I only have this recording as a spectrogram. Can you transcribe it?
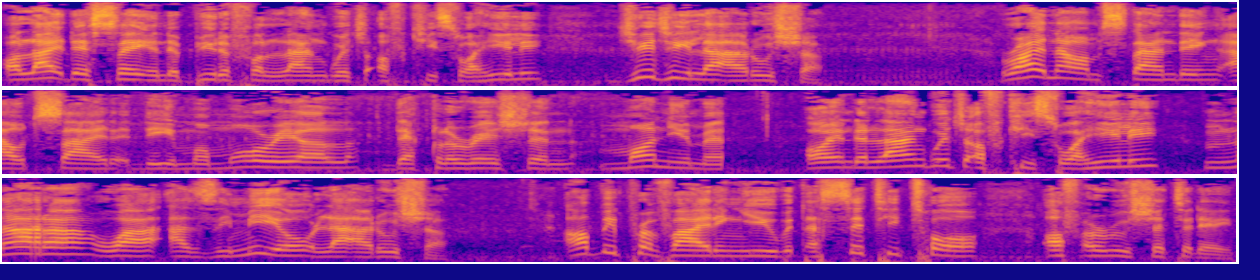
or like they say in the beautiful language of Kiswahili, Jiji la Arusha. Right now, I'm standing outside the Memorial Declaration Monument, or in the language of Kiswahili, Mnara wa Azimio la Arusha. I'll be providing you with a city tour of Arusha today.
